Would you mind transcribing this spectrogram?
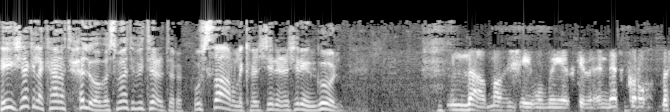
هي شكلها كانت حلوة بس ما تبي تعترف. وش صار لك في 2020 قول. لا ما في شيء مميز كذا إني أذكره بس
